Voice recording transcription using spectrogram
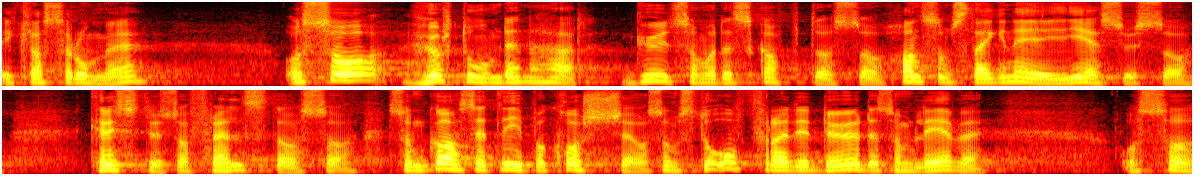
i klasserommet. Og Så hørte hun om denne her, Gud som hadde skapt oss, og han som steg ned i Jesus og Kristus og frelste oss, og som ga sitt liv på korset, og som sto opp fra de døde som lever. Og Så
